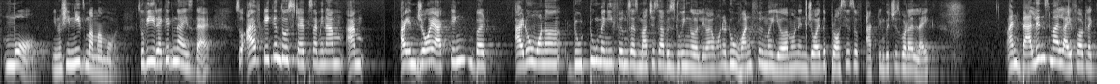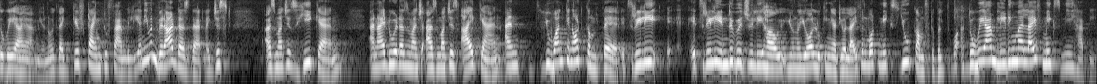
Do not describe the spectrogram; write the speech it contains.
more. You know, she needs mama more. So we recognize that. So I've taken those steps. I mean, I'm, I'm, I enjoy acting, but I don't want to do too many films as much as I was doing earlier. I want to do one film a year. I want to enjoy the process of acting, which is what I like and balance my life out like the way I am, you know, like give time to family. And even Virat does that, like just as much as he can, and I do it as much as much as I can. And you one cannot compare. It's really it's really individually how you know you're looking at your life and what makes you comfortable. The way I'm leading my life makes me happy.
